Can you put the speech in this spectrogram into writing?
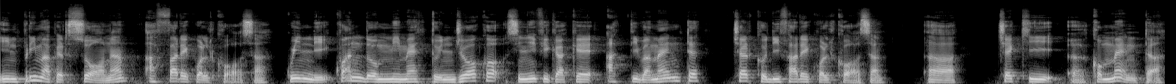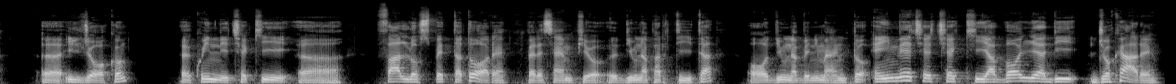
in prima persona a fare qualcosa. Quindi quando mi metto in gioco significa che attivamente cerco di fare qualcosa. Uh, c'è chi uh, commenta uh, il gioco, quindi c'è chi fa lo spettatore, per esempio, di una partita o di un avvenimento, e invece c'è chi ha voglia di giocare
